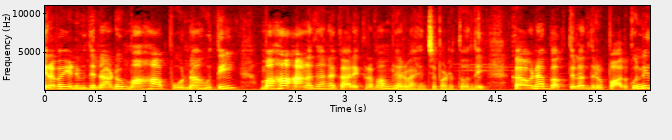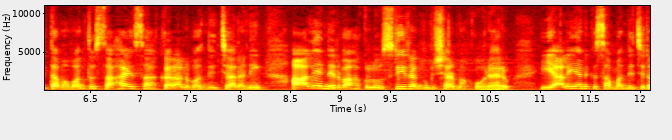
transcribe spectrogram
ఇరవై ఎనిమిది నాడు మహా పూర్ణాహుతి మహా అన్నదాన కార్యక్రమం నిర్వహించబడుతోంది. కావున భక్తులందరూ పాల్గొని తమ వంతు సహాయ సహకారాలు అందించాలని ఆలయ నిర్వాహకులు శ్రీరంగం శర్మ కోరారు. ఈ ఆలయానికి సంబంధించిన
